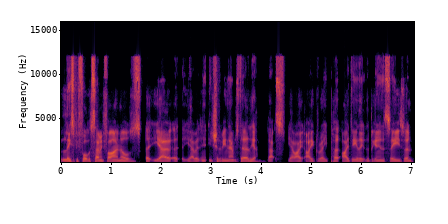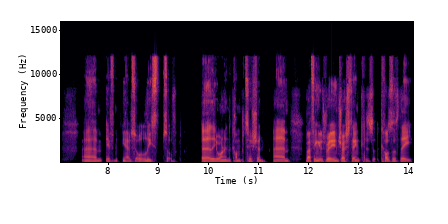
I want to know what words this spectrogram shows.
at least before the semi-finals. Uh, yeah, uh, yeah, it should have been announced earlier. That's yeah, I, I agree. But ideally at the beginning of the season, um, if you know, sort of at least sort of earlier on in the competition. Um, but I think it was really interesting because because of the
